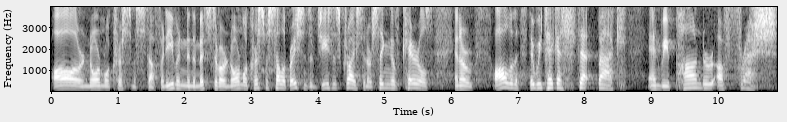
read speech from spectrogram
all our normal Christmas stuff. And even in the midst of our normal Christmas celebrations of Jesus Christ and our singing of carols and our, all of the, that we take a step back and we ponder afresh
